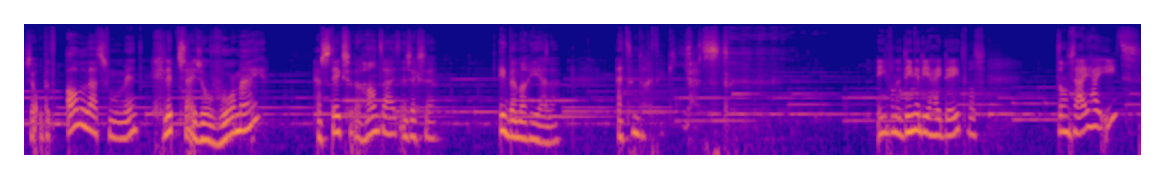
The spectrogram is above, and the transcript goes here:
zo op het allerlaatste moment glipt zij zo voor mij en steekt ze haar hand uit en zegt ze: Ik ben Marielle. En toen dacht ik: Yes. Een van de dingen die hij deed was, dan zei hij iets.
